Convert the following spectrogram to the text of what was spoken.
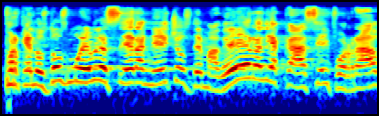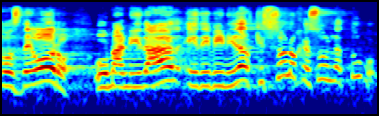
Porque los dos muebles eran hechos de madera de acacia y forrados de oro. Humanidad y divinidad, que solo Jesús la tuvo.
